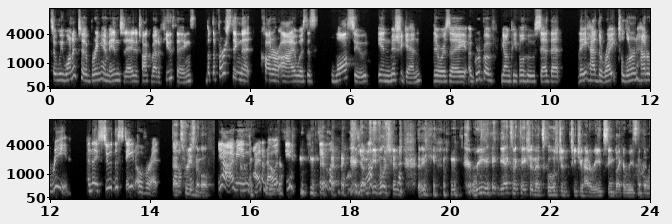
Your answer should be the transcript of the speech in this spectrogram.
So we wanted to bring him in today to talk about a few things. But the first thing that caught our eye was this lawsuit in Michigan. There was a, a group of young people who said that they had the right to learn how to read, and they sued the state over it. That's reasonable. Yeah, I mean, I don't know. It seems, seems like young yeah. people should read. The expectation that schools should teach you how to read seemed like a reasonable.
